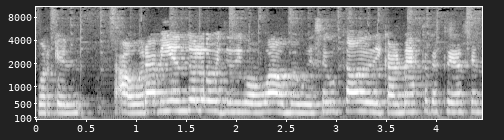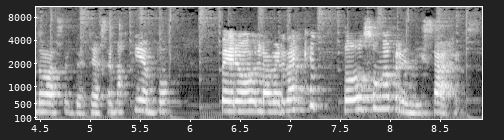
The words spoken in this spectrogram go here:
porque ahora viéndolo, yo digo, wow, me hubiese gustado dedicarme a esto que estoy haciendo desde hace más tiempo, pero la verdad es que todos son aprendizajes.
